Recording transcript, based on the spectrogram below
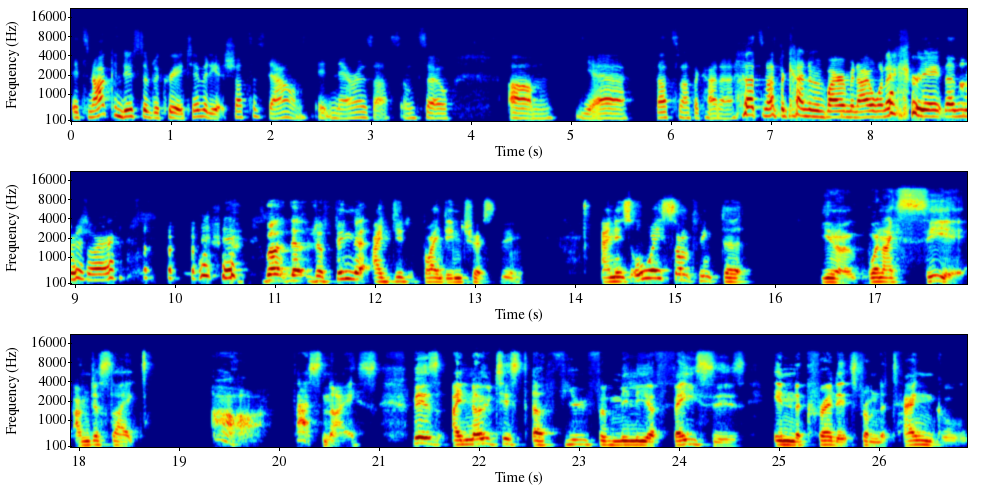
it's not conducive to creativity. It shuts us down. It narrows us. And so um yeah that's not the kind of that's not the kind of environment i want to create that's for sure But the, the thing that I did find interesting, and it's always something that, you know, when I see it, I'm just like, ah, that's nice. Because I noticed a few familiar faces in the credits from the Tangle.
